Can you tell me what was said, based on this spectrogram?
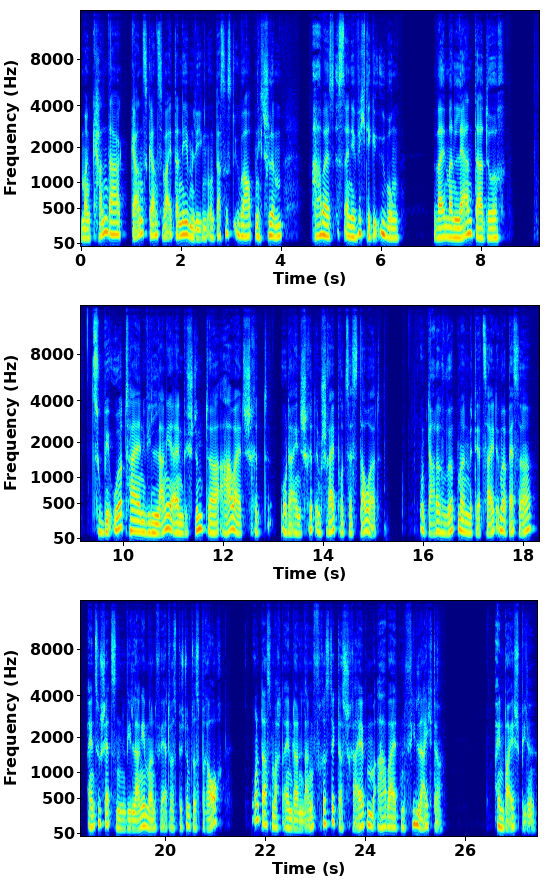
Man kann da ganz, ganz weit daneben liegen und das ist überhaupt nicht schlimm, aber es ist eine wichtige Übung, weil man lernt dadurch zu beurteilen, wie lange ein bestimmter Arbeitsschritt oder ein Schritt im Schreibprozess dauert. Und dadurch wird man mit der Zeit immer besser einzuschätzen, wie lange man für etwas Bestimmtes braucht und das macht einem dann langfristig das Schreiben, Arbeiten viel leichter. Ein Beispiel.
